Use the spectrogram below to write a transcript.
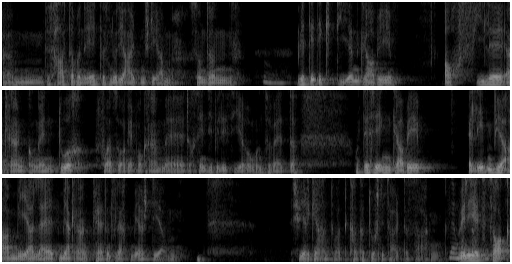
Ähm, das heißt aber nicht, dass nur die Alten sterben, sondern mhm. wir detektieren, glaube ich, auch viele Erkrankungen durch Vorsorgeprogramme, durch Sensibilisierung und so weiter. Und deswegen glaube ich, erleben wir auch mehr Leid, mehr Krankheit und vielleicht mehr Sterben? Schwierige Antwort, kann kein Durchschnittsalter sagen. Ja, Wenn ich jetzt sage,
